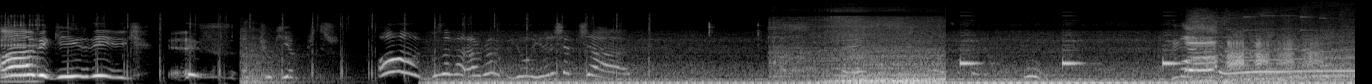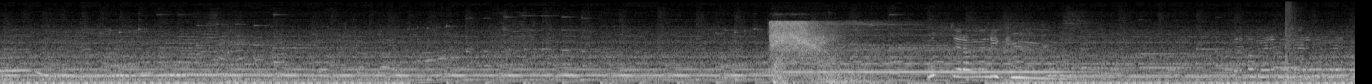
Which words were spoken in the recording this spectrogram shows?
Abi girdik. Çok iyi yapmıştır. Aa bu sefer araba yo yarış yapacağız. Hop selamünaleyküm. Merhaba merhaba merhaba merhaba.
